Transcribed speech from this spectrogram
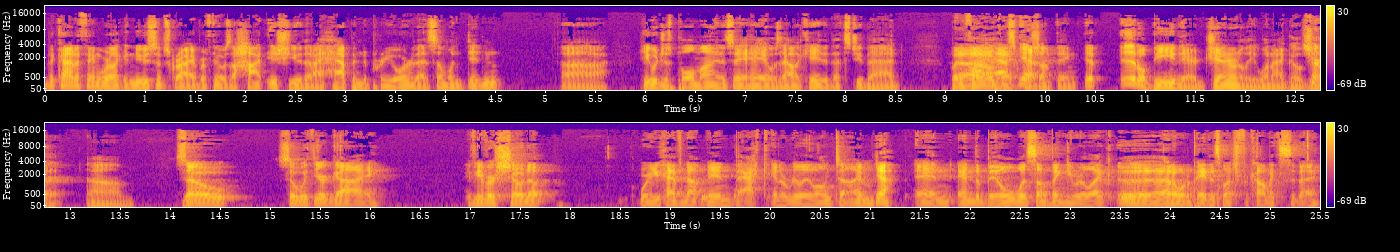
the kind of thing where like a new subscriber if there was a hot issue that I happened to pre-order that someone didn't, uh he would just pull mine and say, "Hey, it was allocated. That's too bad." But if Oh, I okay. ask Yeah. for something, it it'll be there generally when I go Sure. get it. Um So, so with your guy, have you ever shown up where you have not been back in a really long time? yeah. and and the bill was something you were like, Ugh, I don't want to pay this much for comics today.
